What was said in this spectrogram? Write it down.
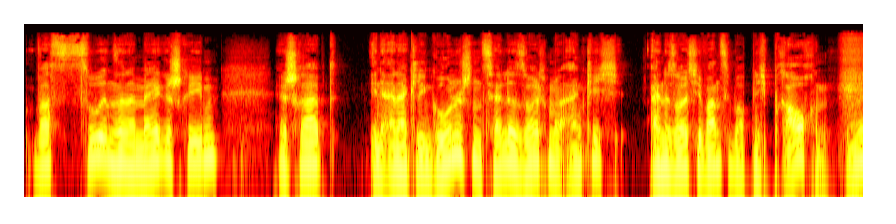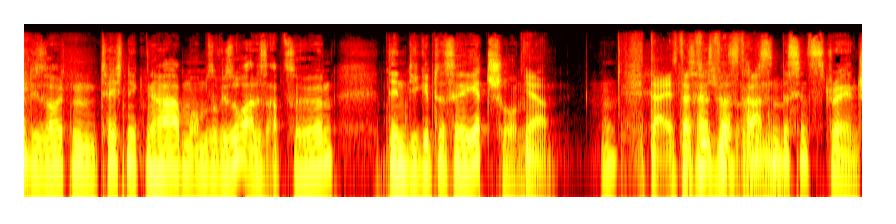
was zu in seiner Mail geschrieben. Er schreibt, in einer klingonischen Zelle sollte man eigentlich eine solche Wanze überhaupt nicht brauchen. Ne? Die sollten Techniken haben, um sowieso alles abzuhören, denn die gibt es ja jetzt schon. Ja. Da ist Das natürlich heißt, was alles ein dran. bisschen strange.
